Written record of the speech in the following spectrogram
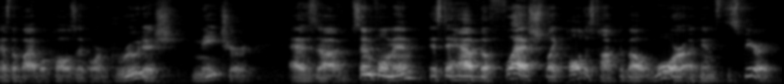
as the Bible calls it, or brutish nature as uh, sinful men is to have the flesh, like Paul just talked about, war against the spirit.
